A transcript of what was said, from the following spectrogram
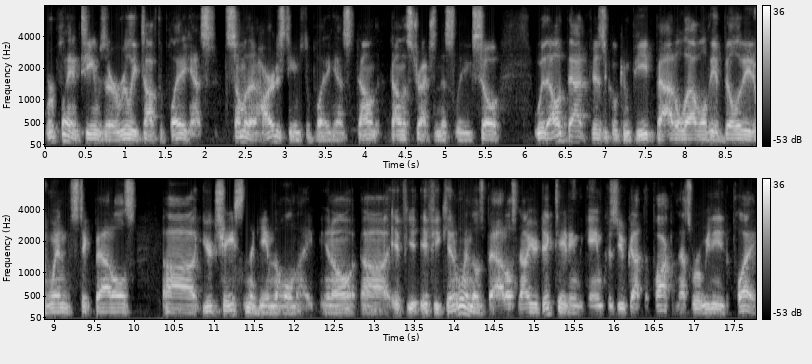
we're playing teams that are really tough to play against some of the hardest teams to play against down down the stretch in this league so without that physical compete battle level the ability to win stick battles uh, you're chasing the game the whole night. You know, uh, if you if you can win those battles, now you're dictating the game because you've got the puck, and that's where we need to play.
